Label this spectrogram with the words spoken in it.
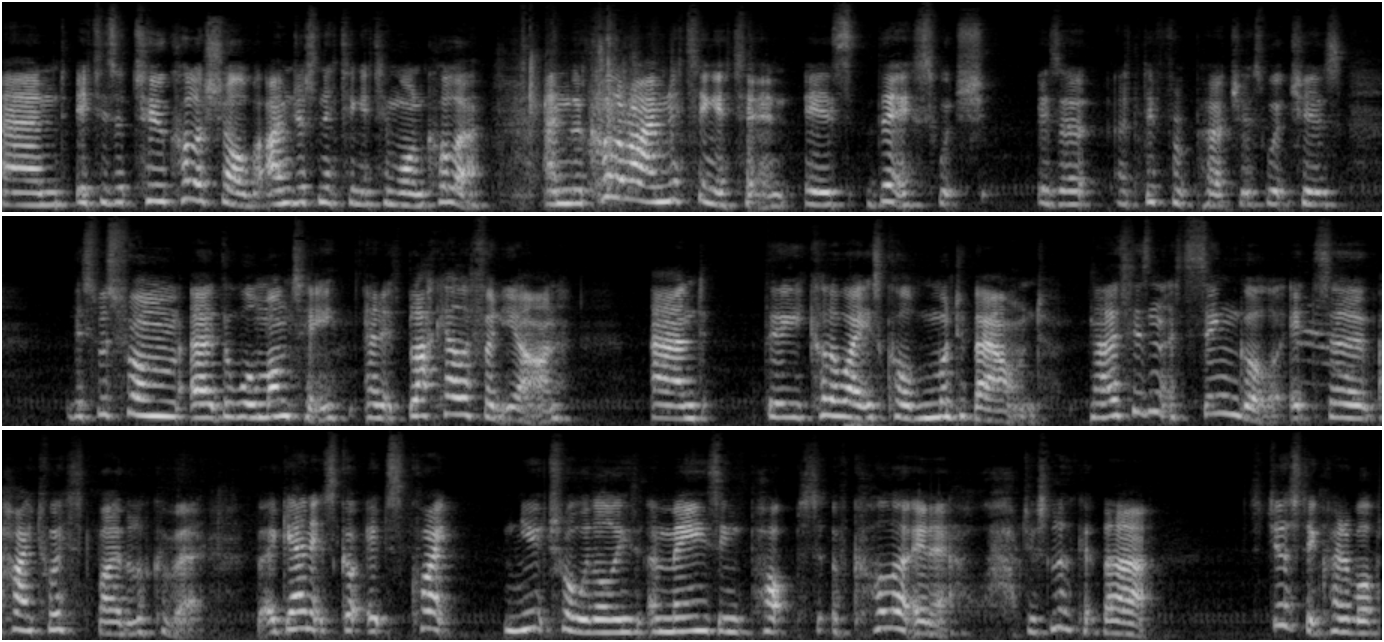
and it is a two colour shawl but I'm just knitting it in one colour and the colour I'm knitting it in is this which is a, a different purchase which is this was from uh, the Wool Monty and it's black elephant yarn and the colourway is called Mudbound. Now this isn't a single, it's a high twist by the look of it but again it's got it's quite neutral with all these amazing pops of colour in it. Wow just look at that. It's just incredible.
